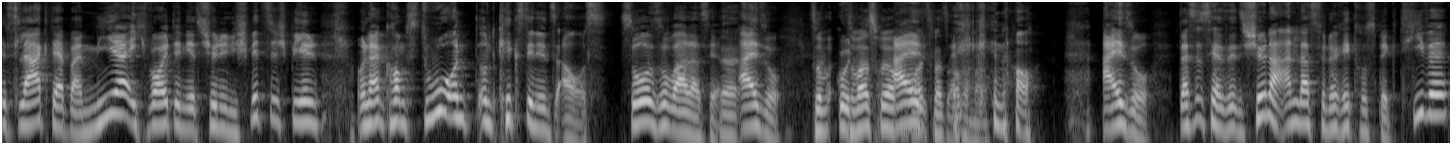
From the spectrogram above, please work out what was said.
Jetzt lag der bei mir. Ich wollte ihn jetzt schön in die Spitze spielen. Und dann kommst du und, und kickst ihn ins Aus. So, so war das jetzt. Ja. Also. So, so war es früher auf also, auch immer. Genau. Also, das ist ja ein schöner Anlass für eine Retrospektive.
